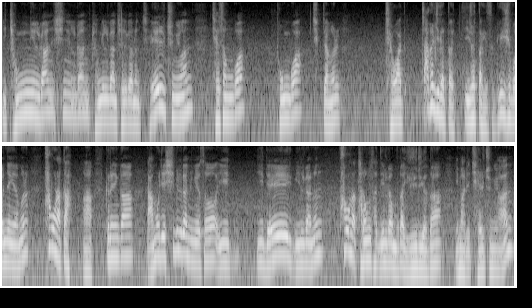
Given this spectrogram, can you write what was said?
이 경일간, 신일간, 병일간, 절간은 제일 중요한 재성과 돈과 직장을 재와 짝을 지겼다, 이뤘다 했어. 그것이 뭔 얘기냐면 타고났다. 아, 그러니까 나머지 10일간 중에서 이, 이 네 일간은 타고나, 다른 일간보다 유리하다. 이 말이 제일 중요한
